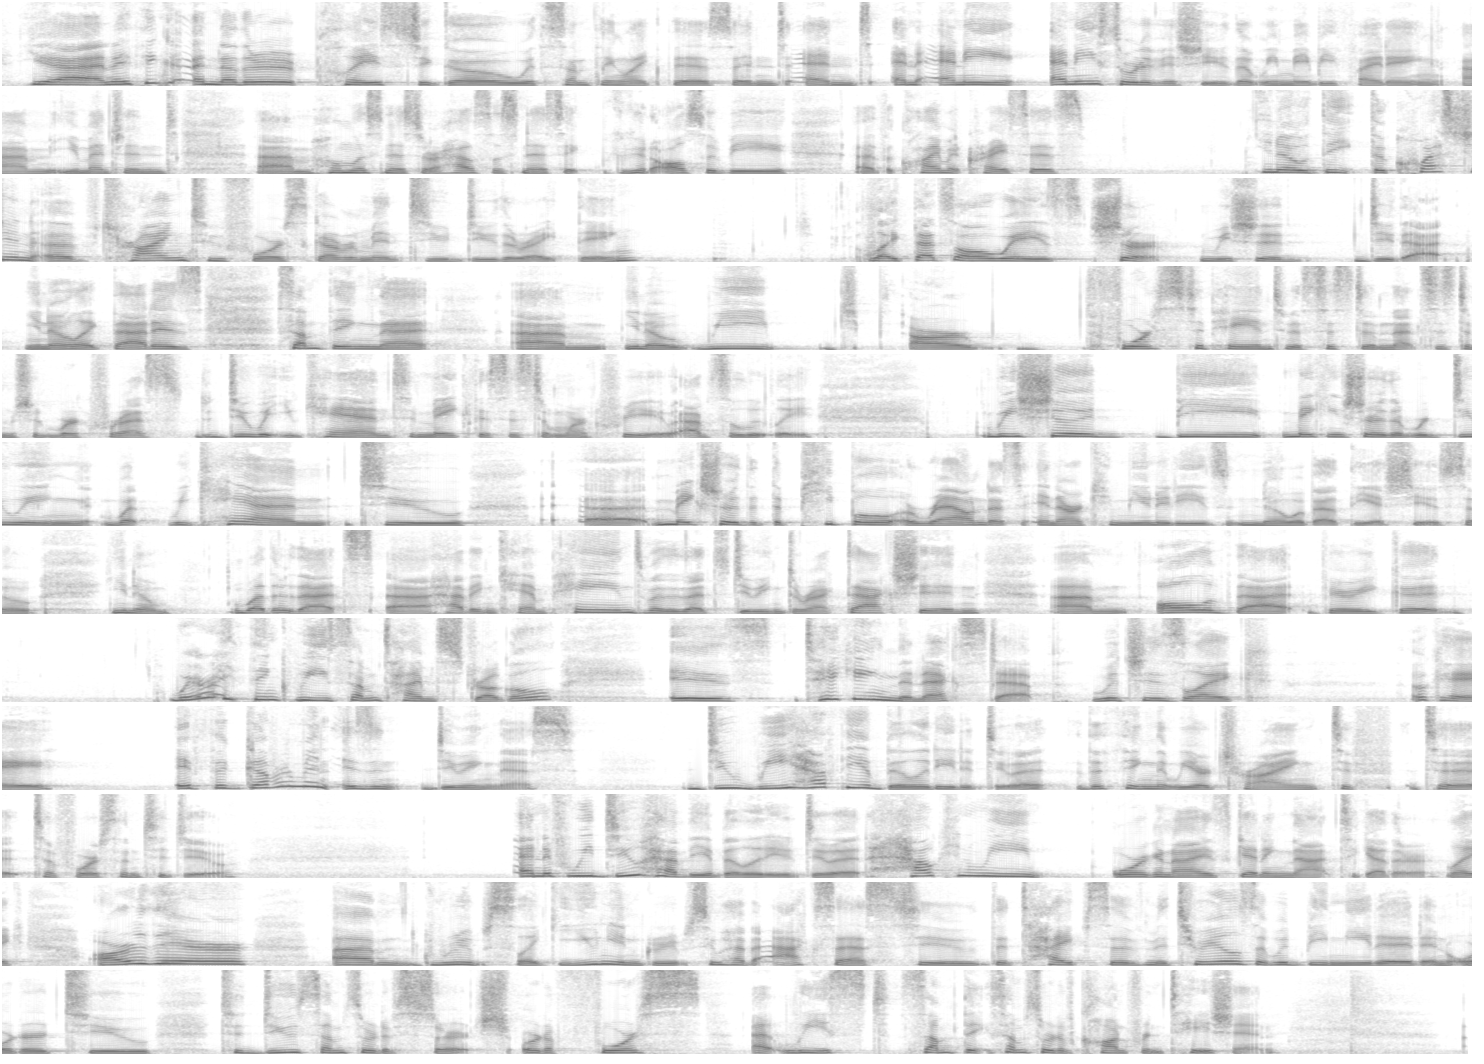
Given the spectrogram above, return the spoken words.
Yeah, and I think another place to go with something like this, and and and any any sort of issue that we may be fighting. Um, you mentioned um, homelessness or houselessness. It could also be uh, the climate crisis you know, the, the question of trying to force government to do the right thing, like that's always, sure, we should do that. You know, like that is something that, um, you know, we are forced to pay into a system. That system should work for us. Do what you can to make the system work for you. Absolutely. We should be making sure that we're doing what we can to uh, make sure that the people around us in our communities know about the issues. So, you know, whether that's uh, having campaigns, whether that's doing direct action, um, all of that, very good. Where I think we sometimes struggle is taking the next step, which is like, okay, if the government isn't doing this, do we have the ability to do it? The thing that we are trying to to to force them to do. And if we do have the ability to do it, how can we organize getting that together? Like, are there um, groups like union groups who have access to the types of materials that would be needed in order to to do some sort of search or to force at least something, some sort of confrontation?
